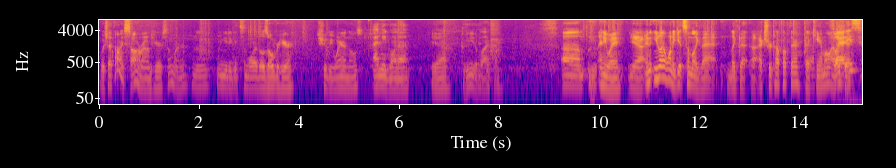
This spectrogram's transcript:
which I thought I saw around here somewhere. No, we need to get some more of those over here. Should be wearing those. I need one on. Yeah, you need a black one. Um. Anyway, yeah, and you know I want to get some like that, like that uh, extra tough up there, that camo. I like that.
